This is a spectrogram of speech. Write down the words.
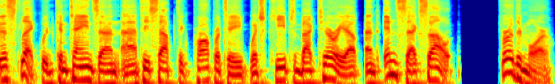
This liquid contains an antiseptic property which keeps bacteria and insects out. Furthermore,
